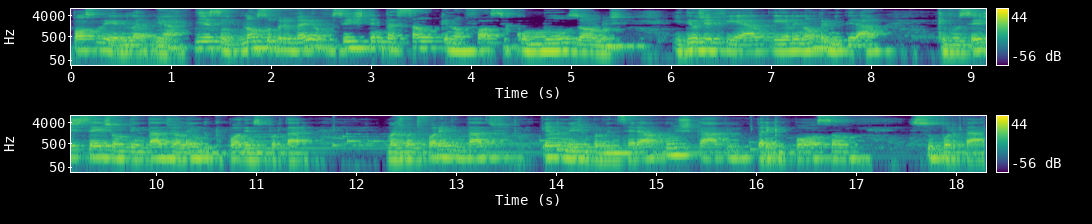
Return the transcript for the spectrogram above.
Posso ler, né? Yeah. Diz assim: Não sobreveio a vocês tentação que não fosse comum aos homens. E Deus é fiel e Ele não permitirá que vocês sejam tentados além do que podem suportar. Mas quando forem tentados, Ele mesmo providenciará um escape para que possam suportar.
